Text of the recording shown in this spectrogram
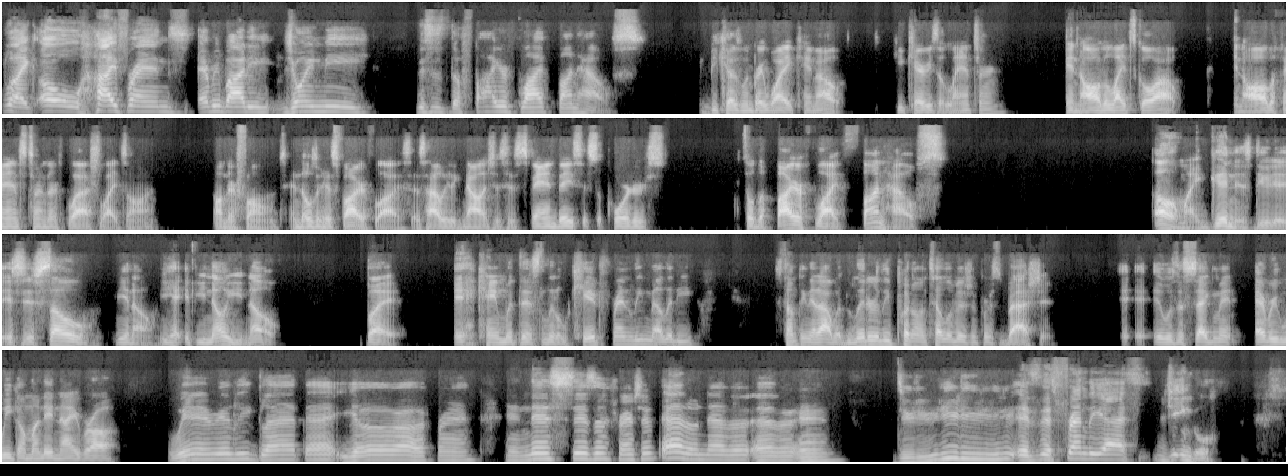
Like, oh, hi, friends. Everybody, join me. This is the Firefly Funhouse. Because when Bray Wyatt came out, he carries a lantern and all the lights go out and all the fans turn their flashlights on on their phones. And those are his fireflies. That's how he acknowledges his fan base, his supporters. So the Firefly Funhouse. Oh my goodness, dude. It's just so, you know, if you know, you know. But it came with this little kid friendly melody, something that I would literally put on television for Sebastian. It, it, was a segment every week on Monday Night Raw. We're really glad that you're our friend, and this is a friendship that'll never ever end. Do do do do. It's this friendly ass jingle,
